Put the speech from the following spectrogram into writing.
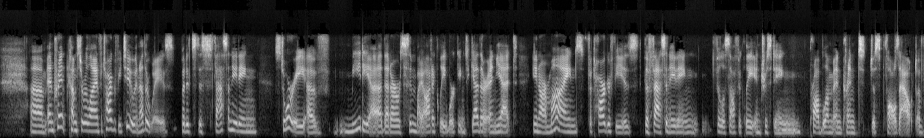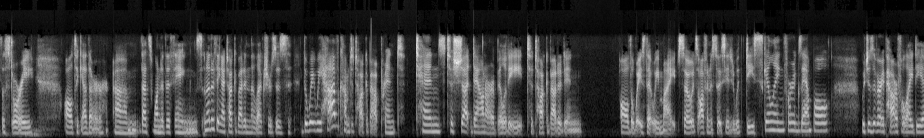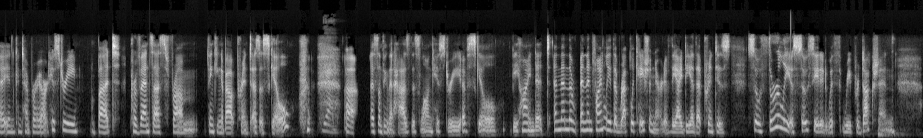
Um, and print comes to rely on photography too in other ways, but it's this fascinating story of media that are symbiotically working together and yet in our minds, photography is the fascinating, philosophically interesting problem, and print just falls out of the story altogether. Um, that's one of the things. Another thing I talk about in the lectures is the way we have come to talk about print tends to shut down our ability to talk about it in all the ways that we might. So it's often associated with de-skilling, for example, which is a very powerful idea in contemporary art history, but prevents us from thinking about print as a skill. Yeah. uh, as something that has this long history of skill behind it. And then the and then finally the replication narrative the idea that print is so thoroughly associated with reproduction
